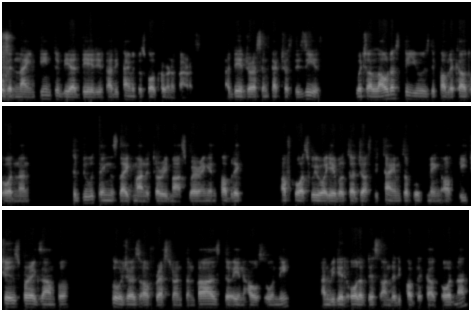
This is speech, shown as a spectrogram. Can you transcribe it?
COVID-19 to be a at the time it was called coronavirus, a dangerous infectious disease, which allowed us to use the public health ordinance to do things like mandatory mask wearing in public. Of course, we were able to adjust the times of opening of beaches, for example, closures of restaurants and bars to in-house only. And we did all of this under the public health ordinance.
